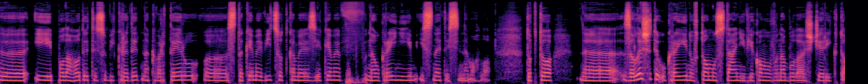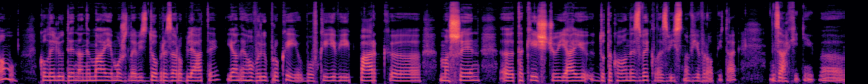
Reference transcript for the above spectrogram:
е, і полагодити собі кредит на квартиру е, з такими відсотками, з якими на Україні їм і не могло. Тобто залишити Україну в тому стані, в якому вона була ще рік тому, коли людина не має можливість добре заробляти. Я не говорю про Київ, бо в Києві парк е, машин е, такий, що я до такого не звикла, звісно, в Європі, так? Західній е, е,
